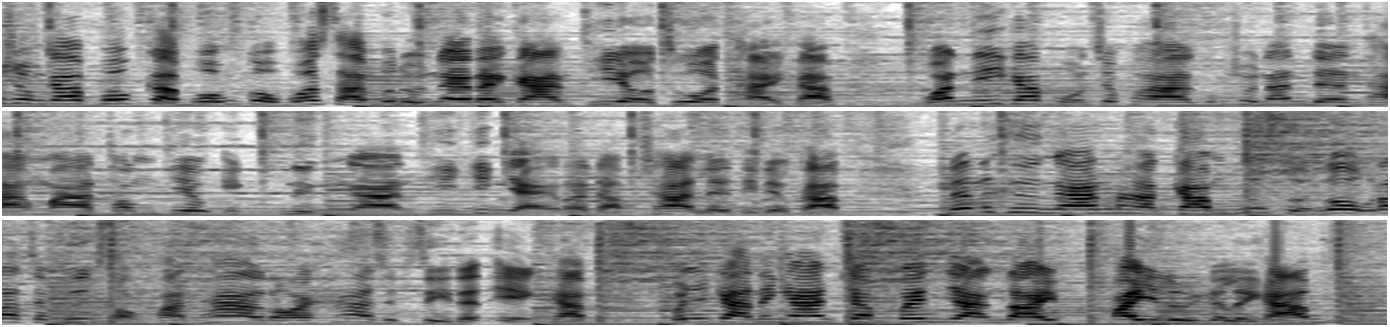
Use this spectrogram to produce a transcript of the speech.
ผู้ชมครับพบกับผมกบวสันต์บุรุษในรายการเที่ยวทั่วไทยครับวันนี้ครับผมจะพาคุณผู้ชมนั้นเดินทางมาท่องเที่ยวอีกหนึ่งงานที่ยิ่งใหญ่ระดับชาติเลยทีเดียวครับ นั่นก็คืองานมหกรรมเพื่อสวนโลกราชพฤกษ์ 2554 นั่นเองครับ บรรยากาศในงานจะเป็นอย่างไรไปลุยกันเลยครับ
